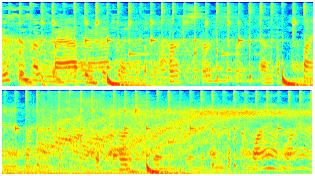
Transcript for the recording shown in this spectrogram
This is a matter between the person and the planet. The person and the planet.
